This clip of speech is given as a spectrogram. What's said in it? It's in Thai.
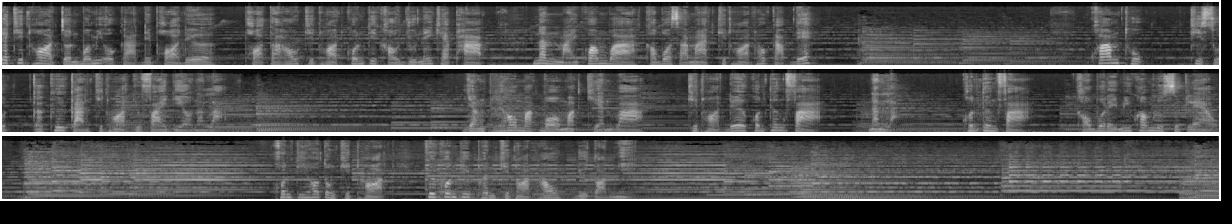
อย่าคิดฮอดจนบ่มีโอกาสได้พอเด้อเพราะถ้าเฮาคิดฮอดคนที่เขาอยู่ในแค่ภาพ นั่นหมายความว่าเขาบ่สามารถคิดฮอดเท่ากับเด้ความทุกข์ที่สุดก็คือการคิดฮอดอยู่ฝ่ายเดียวนั่นละอย่างที่เฮามักบอกมักเขียนว่า คิดฮอดเด้อคนเทิงฝ่า นั่นละ่ะ คนเทิงฝ่า เขาบ่ได้มีความรู้สึกแล้ว คนที่เฮาต้องคิดฮอด คือคนที่เพิ่นคิดฮอดเฮาอยู่ตอนนี้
